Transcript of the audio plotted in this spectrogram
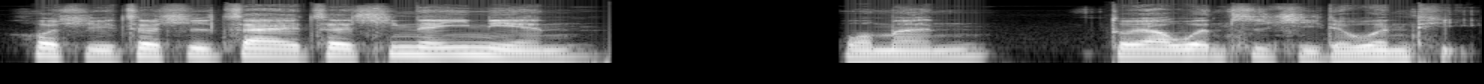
或许这是在这新的一年，我们都要问自己的问题。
